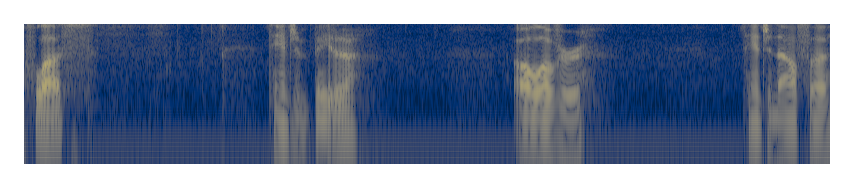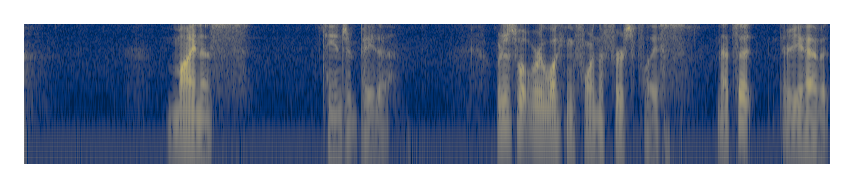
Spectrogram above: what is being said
plus tangent beta all over tangent alpha minus tangent beta, which is what we're looking for in the first place. And that's it. There you have it.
